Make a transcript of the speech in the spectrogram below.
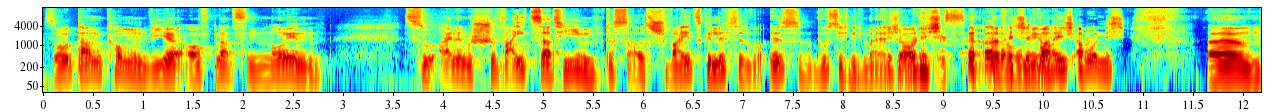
So, dann kommen wir auf Platz 9 zu einem Schweizer Team, das als Schweiz gelistet ist. Wusste ich nicht mal. Ich auch nicht. Ist, äh, ich, Romeo. ich auch nicht. Ähm,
